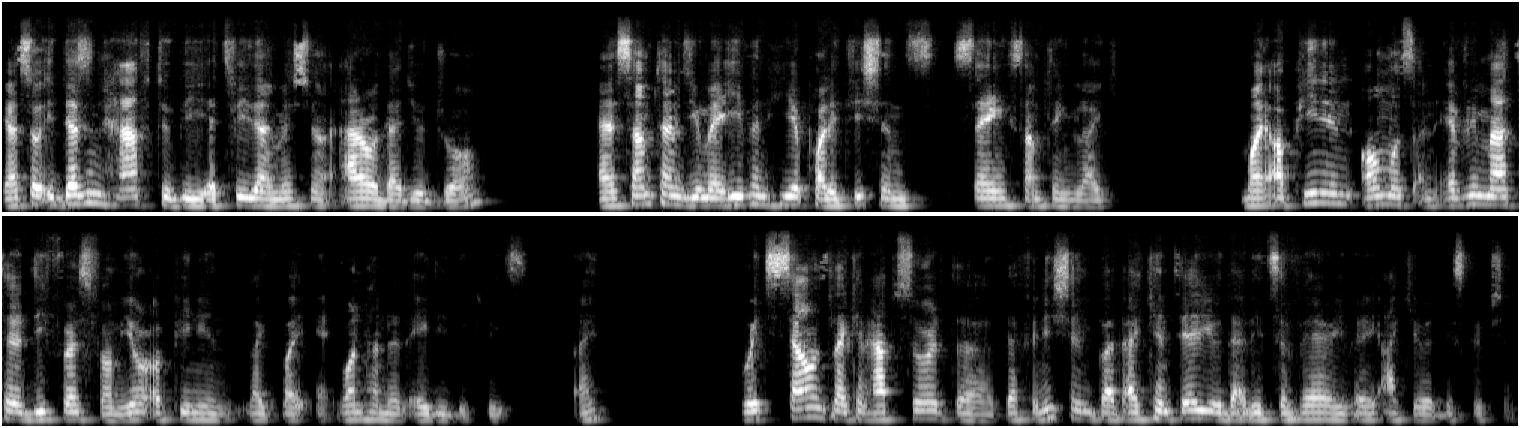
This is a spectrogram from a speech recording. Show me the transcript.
Yeah, so it doesn't have to be a three-dimensional arrow that you draw. And sometimes you may even hear politicians saying something like, my opinion almost on every matter differs from your opinion like by 180 degrees, right? Which sounds like an absurd uh, definition, but I can tell you that it's a very, very accurate description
